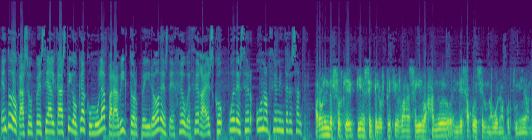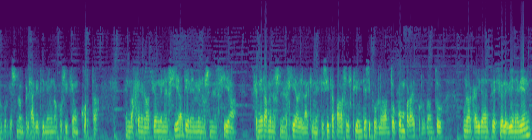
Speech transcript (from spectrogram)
En todo caso, pese al castigo que acumula para Víctor Peiro desde GVC Gaesco, puede ser una opción interesante. Para un inversor que piense que los precios van a seguir bajando, Endesa puede ser una buena oportunidad, ¿no? porque es una empresa que tiene una posición corta en la generación de energía, tiene menos energía genera menos energía de la que necesita para sus clientes y por lo tanto compra y por lo tanto una caída de precio le viene bien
